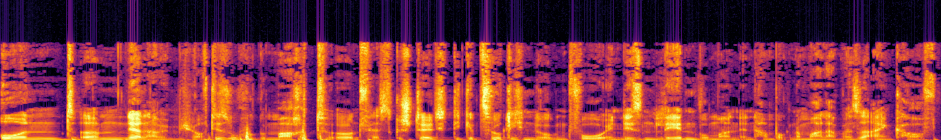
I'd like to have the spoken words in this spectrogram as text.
Und ähm, ja, da habe ich mich auf die Suche gemacht und festgestellt, die gibt's wirklich nirgendwo in diesen Läden, wo man in Hamburg normalerweise einkauft.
